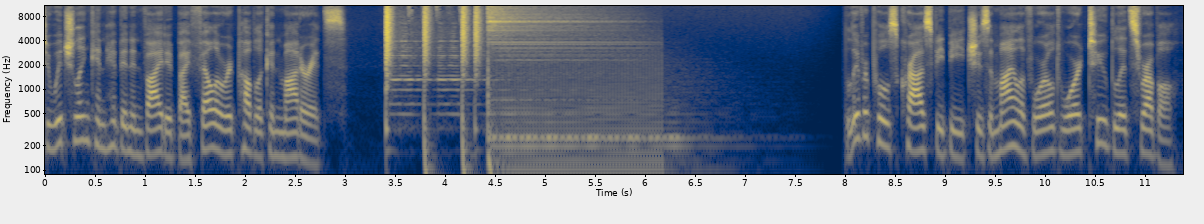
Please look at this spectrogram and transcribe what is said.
to which Lincoln had been invited by fellow Republican moderates. Liverpool's Crosby Beach is a mile of World War II Blitz rubble.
